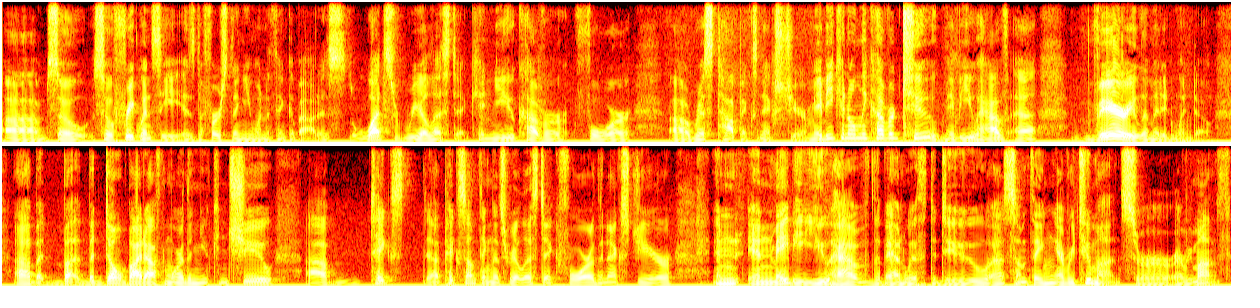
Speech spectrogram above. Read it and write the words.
Um, so so frequency is the first thing you want to think about is what's realistic. Can you cover four uh, risk topics next year? Maybe you can only cover two. Maybe you have a very limited window. Uh, but but but don't bite off more than you can chew. Uh, take uh, pick something that's realistic for the next year, and and maybe you have the bandwidth to do uh, something every two months or every month.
